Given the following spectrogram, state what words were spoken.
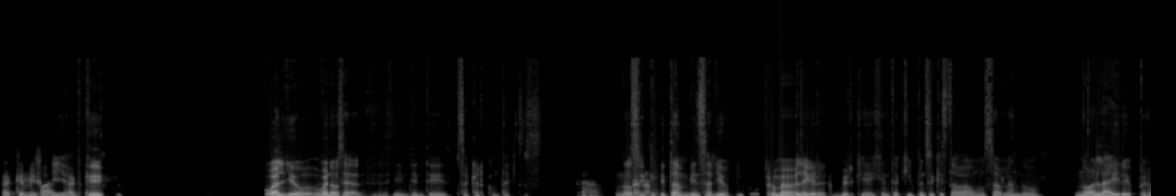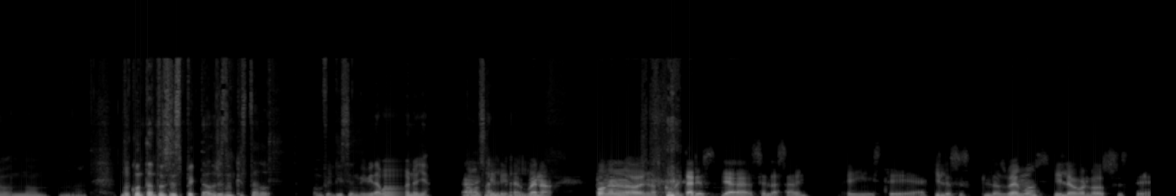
saqué mis vaya, que, igual yo, bueno, o sea, intenté sacar contactos. no sé qué tan bien salió, pero, me alegra ver que hay gente aquí. Pensé que estábamos hablando, no al aire, pero no, no, no con tantos espectadores. Nunca he estado feliz en mi vida. Bueno, ya. Ah, bueno, pónganlo en los comentarios, ya se la saben. Este, aquí los, los vemos y luego los, este,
